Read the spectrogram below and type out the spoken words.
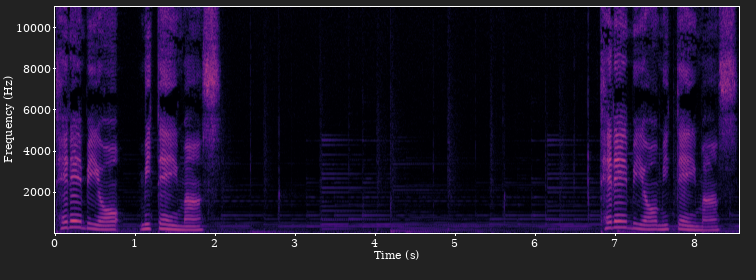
テレビを見ています。テレビを見ています。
